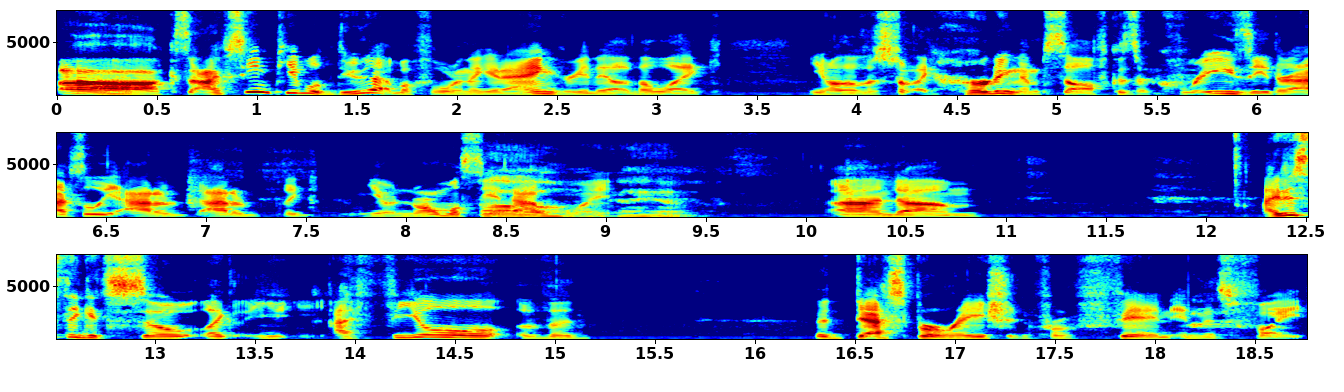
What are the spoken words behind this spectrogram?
oh, because I've seen people do that before when they get angry. They'll, they'll like, you know, they'll just start like hurting themselves because they're crazy. They're absolutely out of out of like you know normalcy at oh, that point. Okay, yeah. And um, I just think it's so like I feel the the desperation from Finn in this fight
